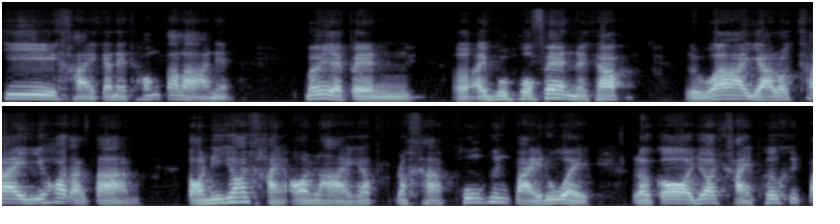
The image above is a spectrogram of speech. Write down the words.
ที่ขายกันในท้องตลาดเนี่ยไม่ว่าจะเป็นไอบูโพรเฟนนะครับหรือว่ายาลดไข้ยี่ห้อต่างๆ ตอนนี้ยอดขายออนไลน์ครับราคาพุ่งขึ้นไปด้วย แล้วก็ยอดขายเพิ่มขึ้นไป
